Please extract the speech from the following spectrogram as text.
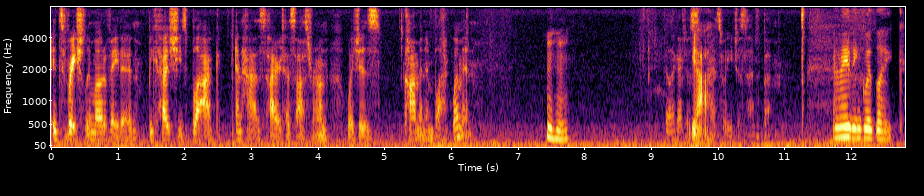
it's racially motivated because she's black and has higher testosterone, which is common in black women. Mm-hmm. I feel like I just yeah. that's what you just said, but and I think with like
